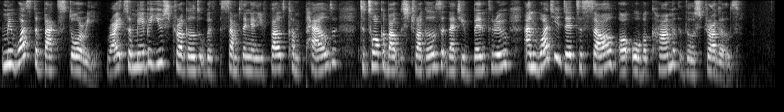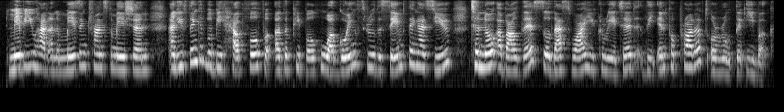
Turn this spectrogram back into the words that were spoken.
I mean, what's the backstory, right? So maybe you struggled with something and you felt compelled to talk about the struggles that you've been through and what you did to solve or overcome those struggles. Maybe you had an amazing transformation and you think it would be helpful for other people who are going through the same thing as you to know about this. So that's why you created the info product or wrote the ebook.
